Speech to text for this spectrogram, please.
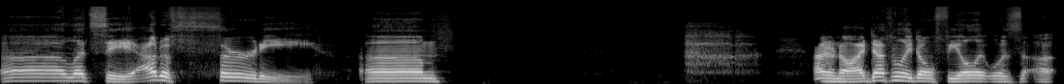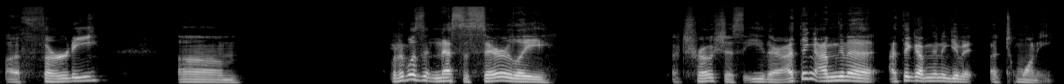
uh let's see. Out of 30. Um I don't know. I definitely don't feel it was a, a 30. Um but it wasn't necessarily atrocious either. I think I'm to I think I'm to give it a 20.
